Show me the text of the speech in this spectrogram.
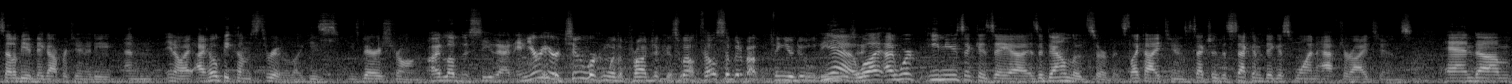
So that'll be a big opportunity, and you know, I, I, hope he comes through. Like he's he's very strong. I'd love to see that. And you're here too, working with a project as well. Tell us a bit about the thing you're doing with eMusic. Yeah, well, I, I work eMusic is a uh, is a download service like iTunes. It's actually the second biggest one after iTunes, and um,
